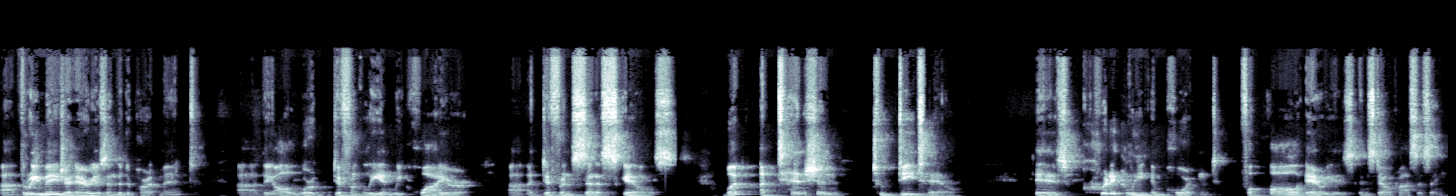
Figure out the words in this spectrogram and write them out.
Uh, three major areas in the department. Uh, they all work differently and require uh, a different set of skills. But attention to detail is critically important for all areas in sterile processing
